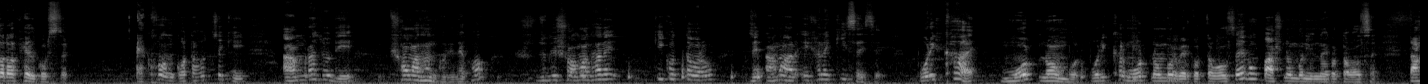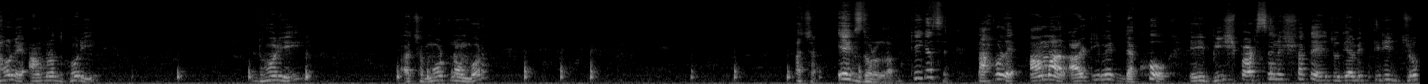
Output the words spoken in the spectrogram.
তারা ফেল করছে। এখন কথা হচ্ছে কি, আমরা যদি সমাধান করি, দেখো, যদি সমাধানে কি করতে পারব যে আমার এখানে কি চাইছে? পরীক্ষায় মোট নম্বর, পরীক্ষার মোট নম্বর বের করতে বলছে এবং পাঁচ নম্বর নির্ণয় করতে বলছে। তাহলে আমরা ধরি ধরি আচ্ছা মোট নম্বর আচ্ছা এক্স ধরলাম, ঠিক আছে? তাহলে আমার আলটিমেট দেখো, এই বিশ পার্সেন্টের সাথে যদি আমি তিরিশ যোগ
